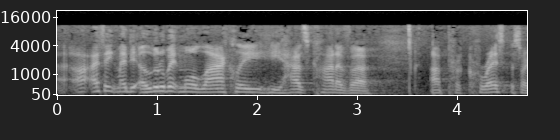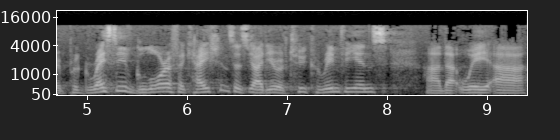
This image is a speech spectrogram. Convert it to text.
Uh, I think maybe a little bit more likely he has kind of a, a progress, sorry, progressive glorification. So it's the idea of 2 Corinthians uh, that we are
